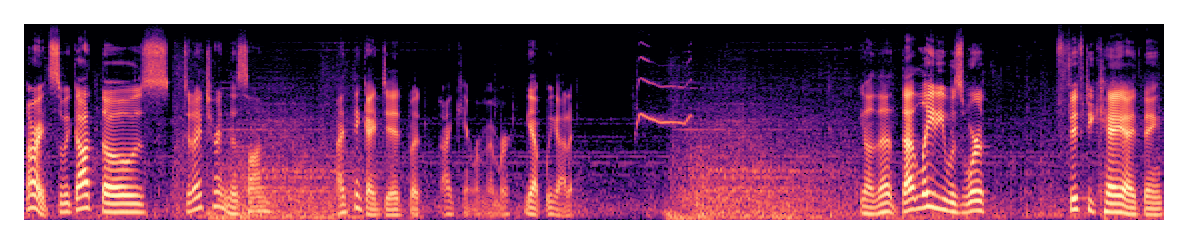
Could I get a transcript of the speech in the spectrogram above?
All right, so we got those. Did I turn this on? I think I did, but I can't remember. Yep, we got it. Yeah, that that lady was worth 50k, I think.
